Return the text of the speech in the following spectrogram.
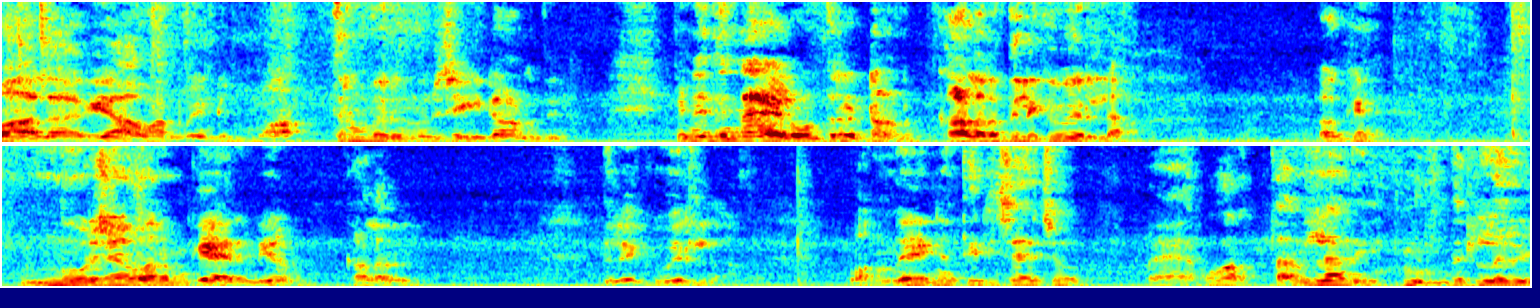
മാലാകെ ആവാൻ വേണ്ടി മാത്രം വരുന്ന ഒരു ഷെയ്ഡാണിത് പിന്നെ ഇത് നയലോൺ ത്രെഡാണ് കളർ ഇതിലേക്ക് വരില്ല. ഓക്കെ മുന്നൂറ് ശതമാനം ഗ്യാരണ്ടിയാണ് കളർ ഇതിലേക്ക് വരില്ല. വന്നു കഴിഞ്ഞാൽ തിരിച്ചയച്ചോ. വേറെ വർത്താനില്ല നീ. എന്തുള്ളത്?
